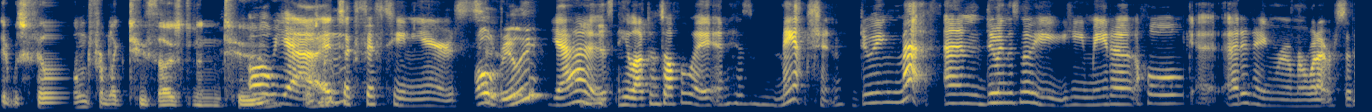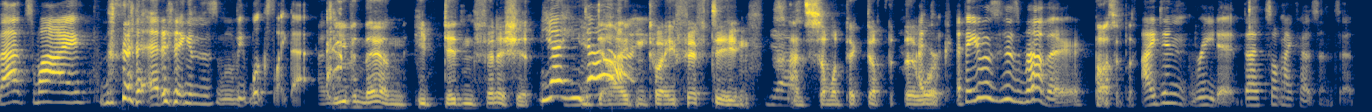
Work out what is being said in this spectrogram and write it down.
It was filmed from like 2002. Oh yeah, wasn't it it? took fifteen years. Oh, really? Yes, he locked himself away in his mansion doing meth and doing this movie. He made a whole editing room or whatever. So that's why editing in this movie looks like that. And even then, he didn't finish it. Yeah, he, He died in 2015, yeah. and someone picked up the, the I, th- work. I think it was his brother. Possibly. I didn't read it. That's what my cousin said.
